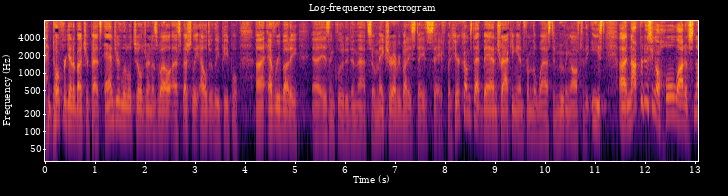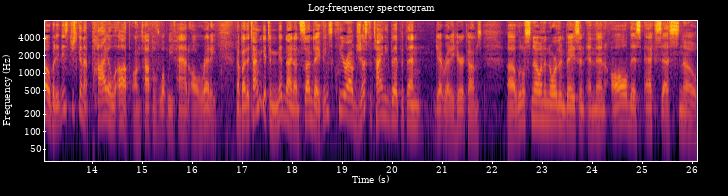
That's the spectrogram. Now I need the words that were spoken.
and don't forget about your pets and your little children as well, especially elderly people. Uh, everybody uh, is included in that, so make sure everybody stays safe. But here comes that band tracking in from the west and moving off to the east, uh, not producing a whole lot of snow, but it is just going to pile up on top of what we've had already. Now, by the time we get to midnight on Sunday, things clear out just a tiny bit, but then get ready, here it comes. A little snow in the northern basin, and then all this excess snow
